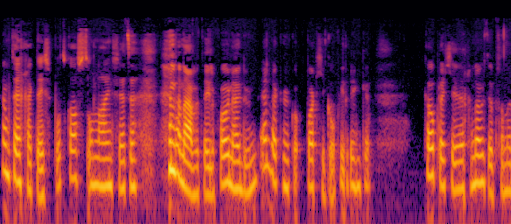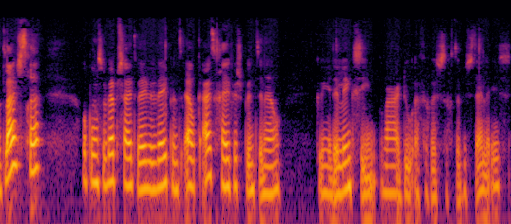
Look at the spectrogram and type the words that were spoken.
meteen ga ik deze podcast online zetten en daarna mijn telefoon uitdoen en lekker een bakje koffie drinken. Ik hoop dat je genoten hebt van het luisteren. Op onze website www.elkuitgevers.nl kun je de link zien waar Doe Even Rustig te bestellen is.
